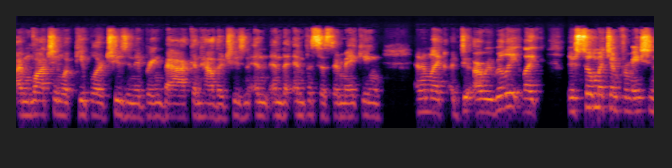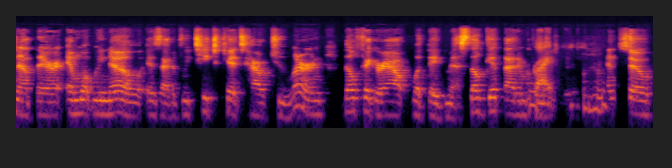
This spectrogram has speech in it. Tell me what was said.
i'm watching what people are choosing to bring back and how they're choosing and, and the emphasis they're making and i'm like do, are we really like there's so much information out there and what we know is that if we teach kids how to learn they'll figure out what they've missed they'll get that information right. mm-hmm. and so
